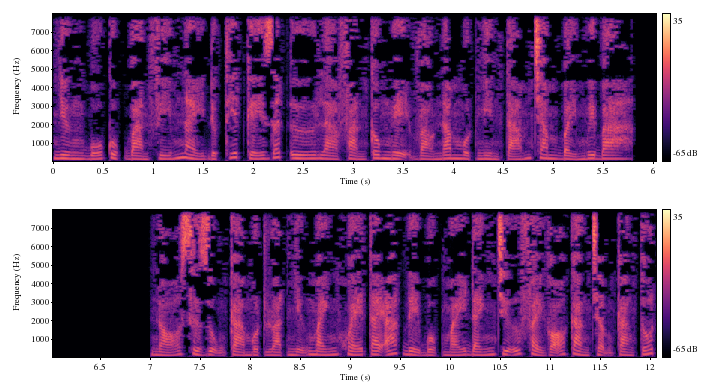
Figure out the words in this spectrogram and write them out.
nhưng bố cục bàn phím này được thiết kế rất ư là phản công nghệ vào năm 1873. Nó sử dụng cả một loạt những mánh khóe tai ác để buộc máy đánh chữ phải gõ càng chậm càng tốt,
